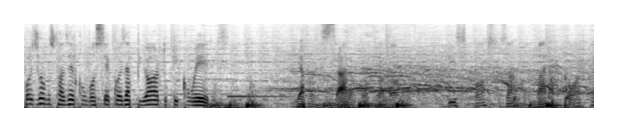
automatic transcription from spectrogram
Pois vamos fazer com você coisa pior do que com eles. E avançaram contra Ló, dispostos a arrombar a porta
